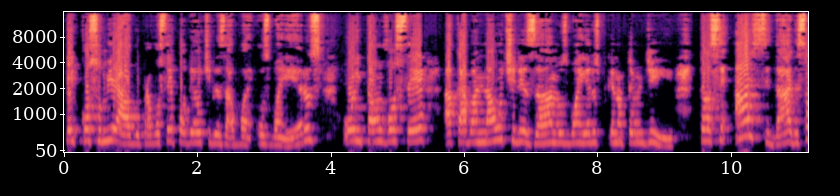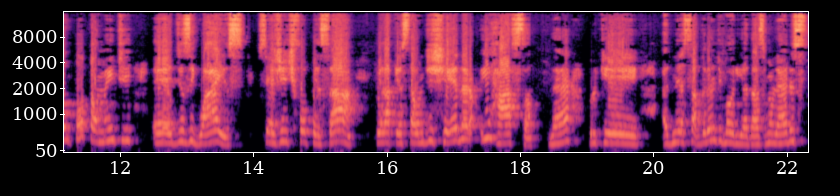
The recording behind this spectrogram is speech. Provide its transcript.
tem que consumir algo para você poder utilizar os banheiros, ou então você acaba não utilizando os banheiros porque não tem onde ir. Então, assim, as cidades são totalmente é, desiguais se a gente for pensar pela questão de gênero e raça, né? Porque nessa grande maioria das mulheres,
